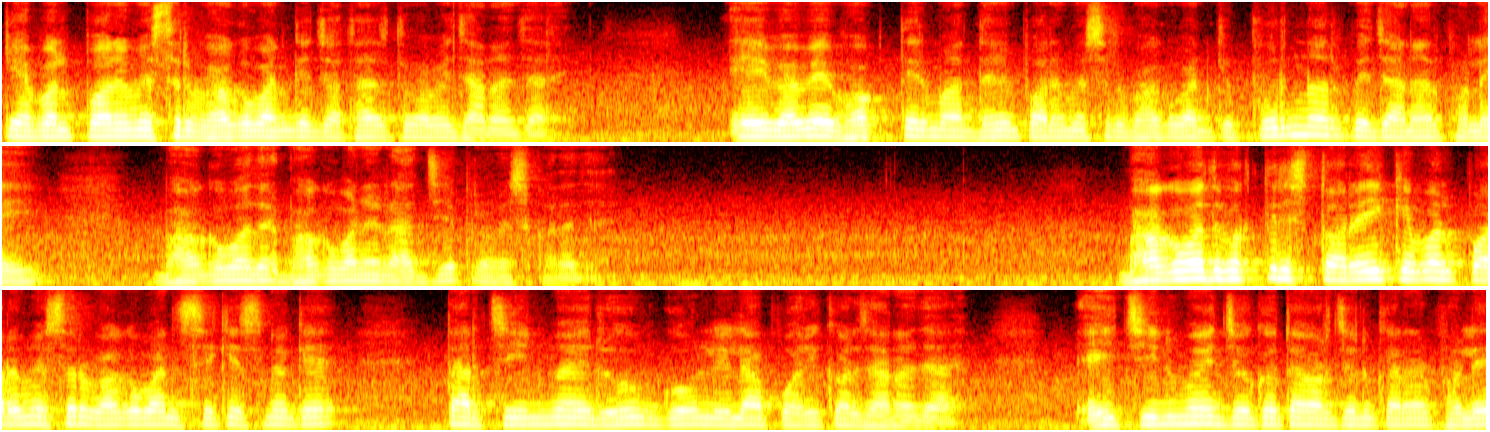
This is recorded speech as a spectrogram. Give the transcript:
কেবল পরমেশ্বর ভগবানকে যথাযথভাবে জানা যায়। এইভাবে ভক্তির মাধ্যমে পরমেশ্বর ভগবানকে পূর্ণরূপে জানার ফলেই ভগবতের ভগবানের রাজ্যে প্রবেশ করা যায়। ভগবত ভক্তির স্তরেই কেবল পরমেশ্বর ভগবান শ্রীকৃষ্ণকে তার চিন্ময় রূপ, গুণ, লীলা, পরিকর জানা যায়। এই চিন্ময় যোগ্যতা অর্জন করার ফলে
